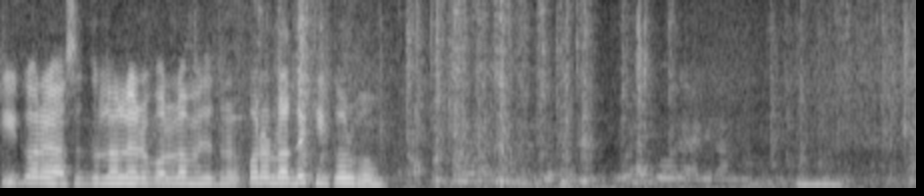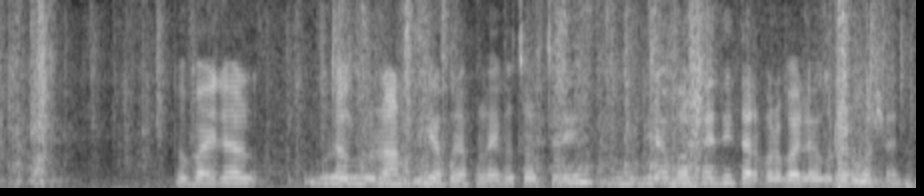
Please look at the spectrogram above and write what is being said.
কি করে আছে? দুলালের বললাম যে দুলাল করলা দিয়ে কি করব? তো বাইলার গুঁড়া গুঁড়ো রান ইয়া করে ফেলাইব চরচড়ি। মুরগিরা বসাই দিই তারপরে বাইলার গুঁড়া বসাই দিই।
